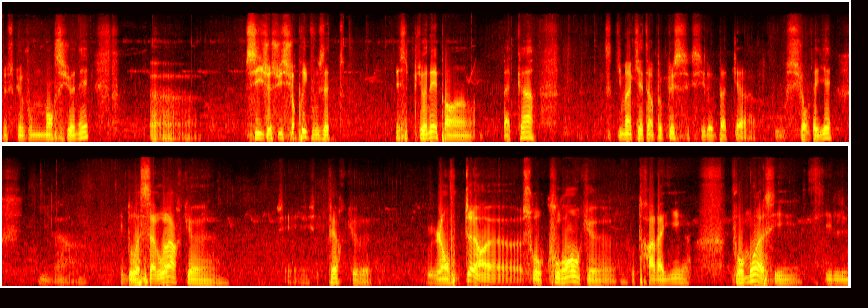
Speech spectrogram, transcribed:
de ce que vous me mentionnez. Euh, si je suis surpris que vous êtes espionné par un Baka, ce qui m'inquiète un peu plus, c'est que si le Baka vous surveillait, il, doit savoir que j'ai peur que l'envoûteur euh, soit au courant que vous travaillez pour moi si- s'il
